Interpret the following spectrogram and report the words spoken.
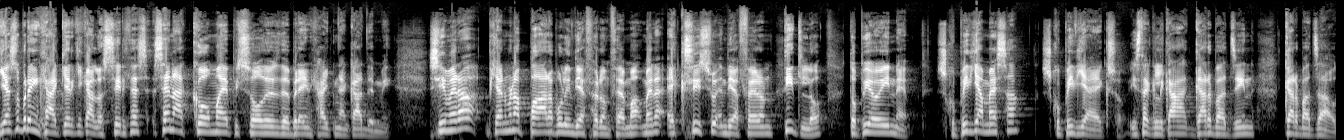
Γεια σου Brain Hacker και καλώς ήρθες σε ένα ακόμα επεισόδιο του The Brain Hacking Academy. Σήμερα πιάνουμε ένα πάρα πολύ ενδιαφέρον θέμα με ένα εξίσου ενδιαφέρον τίτλο, το οποίο είναι Σκουπίδια μέσα, σκουπίδια έξω. Ή στα αγγλικά garbage in, garbage out.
